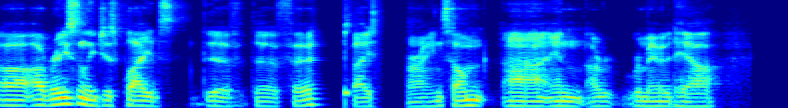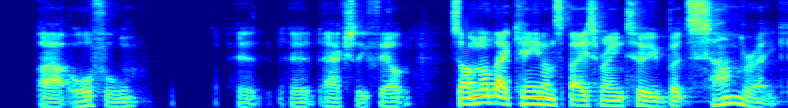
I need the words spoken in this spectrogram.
Uh, I recently just played the the first Space Marine, so I'm, uh, and I remembered how uh, awful it it actually felt. So I'm not that keen on Space Marine 2, but Sunbreak,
